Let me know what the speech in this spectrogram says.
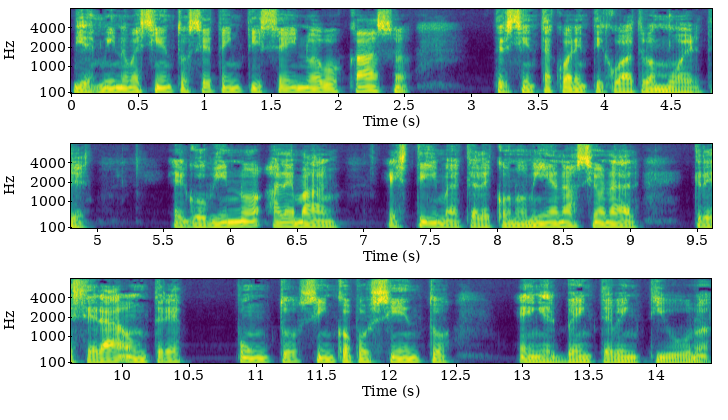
10.976 nuevos casos, 344 muertes. El gobierno alemán estima que la economía nacional crecerá un 3.5% en el 2021.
